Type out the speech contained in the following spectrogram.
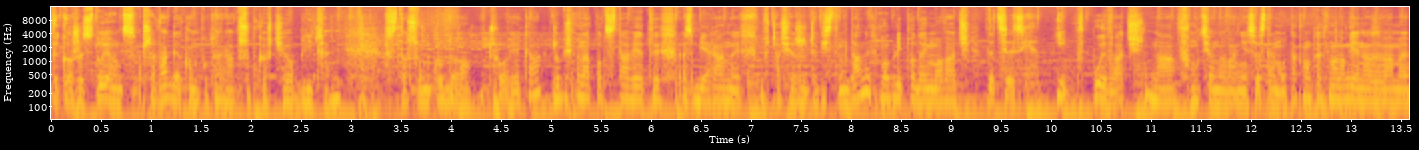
wykorzystując przewagę komputera w szybkości obliczeń w stosunku do człowieka, żebyśmy na podstawie tych zbieranych w czasie rzeczywistym danych mogli podejmować decyzje i wpływać na funkcjonowanie systemu. Taką technologię nazywamy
